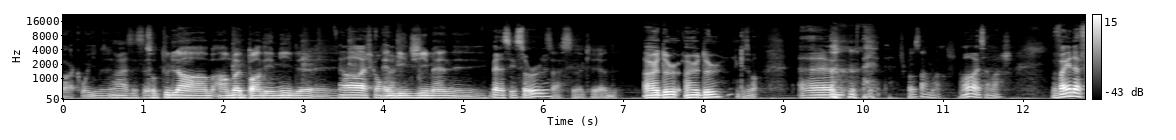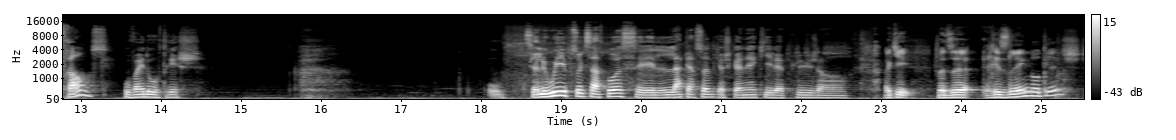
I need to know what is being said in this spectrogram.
fuck, oui, man. Ouais, c'est ça. Surtout là, en, en mode pandémie, là, Ah ouais, je comprends. NDG, man, euh, Ben là, c'est sûr, là. ça suck, raide. 1, 2, 1, 2. Ok, c'est bon. Euh, Je pense que ça marche. ouais, ouais, ça marche. Vin de France ou vin d'Autriche? Parce que Louis, pour ceux qui ne savent pas, c'est la personne que je connais qui est le plus genre. Ok, je vais dire Riesling d'Autriche,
